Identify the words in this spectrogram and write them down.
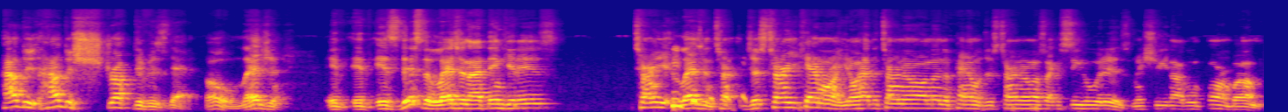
How do how destructive is that? Oh, legend. If, if is this the legend I think it is? Turn your legend, turn, just turn your camera on. You don't have to turn it on in the panel. Just turn it on so I can see who it is. Make sure you're not going porn bomb me.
